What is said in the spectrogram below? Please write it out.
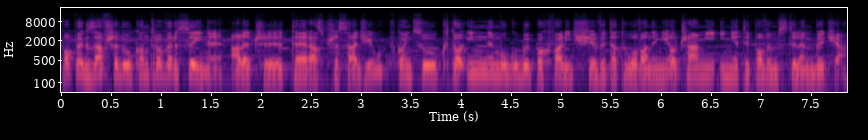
Popek zawsze był kontrowersyjny, ale czy teraz przesadził? W końcu kto inny mógłby pochwalić się wytatuowanymi oczami i nietypowym stylem bycia?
